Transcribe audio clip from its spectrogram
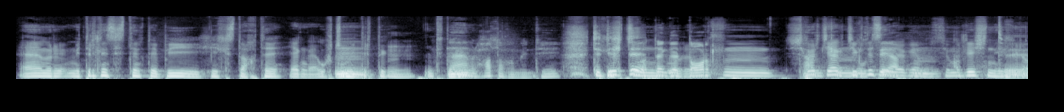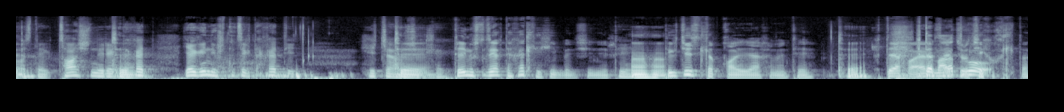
амар мэдрэлийн системтэй би хийх хэрэгтэй бах те яг ингээ өвчин мэдэрдэг. Тэгтээ амар хол байгаа юм байна тий. Тэгтээ Одоо ингээ дуурлан шаарч яг жиглээсээ яг юм симуляшн хийх байгаа сте. Цоош нэр яг дахиад яг энэ ертөнцийг дахиад хийж байгаа юм шиг. Тэгээ нүсэнд яг дахиад л хийх юм байна шинээр. Тэгжээс л гоё яах юм байна тий. Тий. Гэтэ яг арай магадгүй хийх бах л та.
